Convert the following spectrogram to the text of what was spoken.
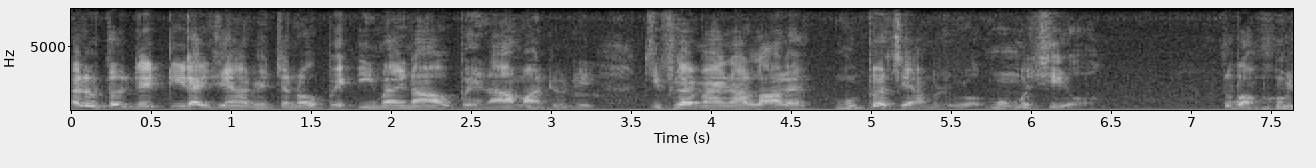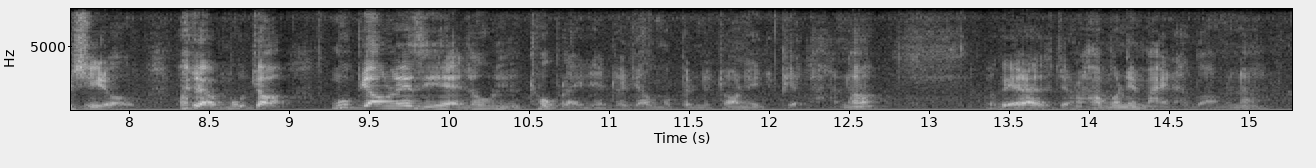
အဲ့လိုတီးလိုက်ခြင်းအပြင်ကျွန်တော်တို့ဘယ် E minor ကိုဘယ်နားမှတူတူ G flat minor လာလဲမူးတွက်စရာမလိုတော့မူးမရှိတော့သူ့ဘာမှမရှိတော့ဘူး။ဘာကြောင့်မူးကြောင့်မူးပြောင်းလဲစေတဲ့အလုံးတွေကိုထုတ်ပလိုက်တဲ့အတွက်ကြောင့်မပင်တော့နေဖြစ်လာနော်။ Okay အဲ့ဒါကျွန်တော် harmonic minor သွားမယ်နော်။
